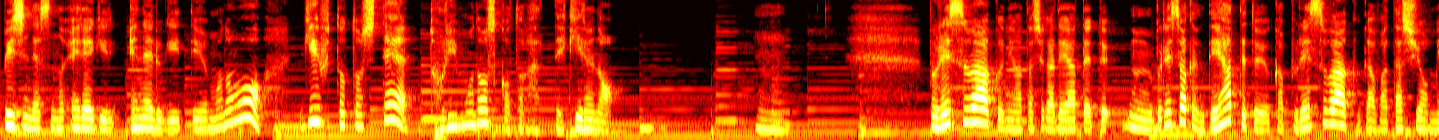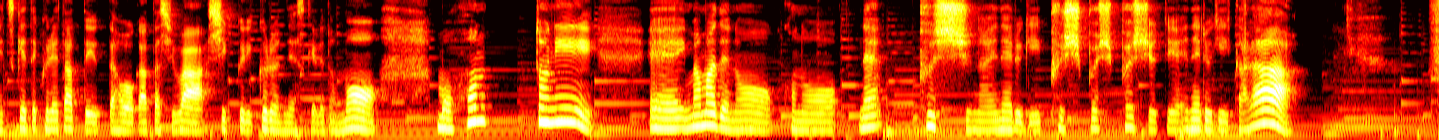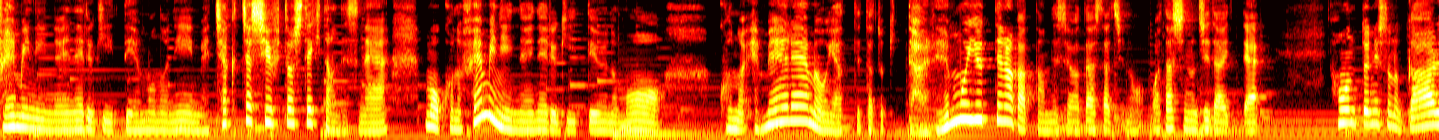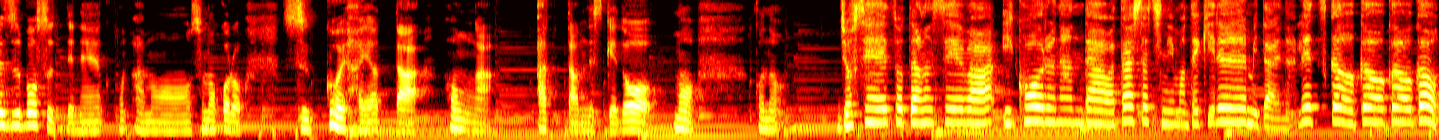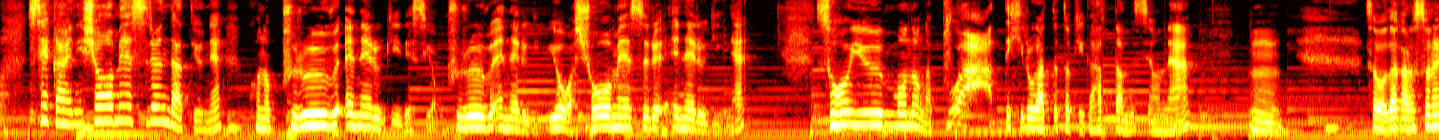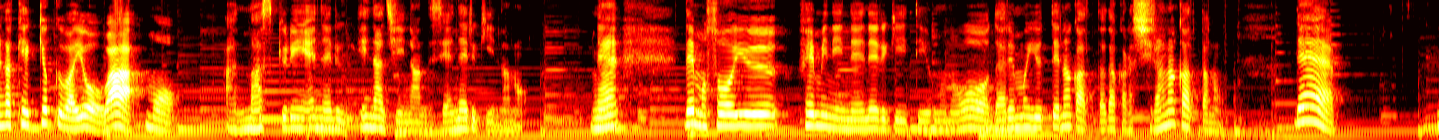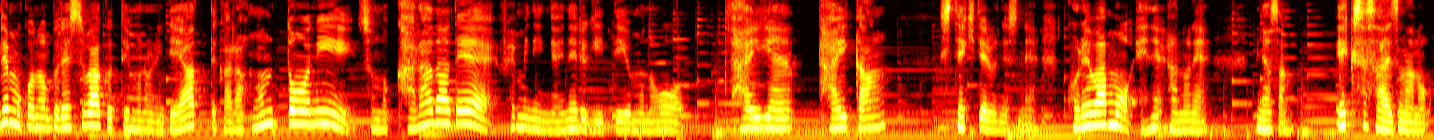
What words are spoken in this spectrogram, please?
ビジネスのエネルギーっていうものをギフトとして取り戻すことができるの。うん、ブレスワークに私が出会ってて、うん、ブレスワークに出会ってというかブレスワークが私を見つけてくれたって言った方が私はしっくりくるんですけれどももう本当に、えー、今までのこのねプッシュなエネルギープッシュプッシュプッシュっていうエネルギーからフェミニンのエネルギーっていうものにめちゃくちゃシフトしてきたんですね。もうこのフェミニンのエネルギーっていうのもこの MLM をやってた時誰も言ってなかったんですよ私たちの私の時代って。本当にそのガールズボスってね、あのー、その頃すっごい流行った本があったんですけどもうこの女性と男性はイコールなんだ。私たちにもできる。みたいな。Let's go go go go 世界に証明するんだっていうね。このプルーブエネルギーですよ。プルーブエネルギー。要は証明するエネルギーね。そういうものがブワーって広がった時があったんですよね。うん。そう。だからそれが結局は要はもうあの masculine エネルエナジーなんですよ。エネルギーなの。ね。でもそういうフェミニンのエネルギーっていうものを誰も言ってなかっただから知らなかったの。ででもこのブレスワークっていうものに出会ってから本当にその体でフェミニンのエネルギーっていうものを体現体感してきてるんですね。これはもうエネあのね皆さんエクササイズなの。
